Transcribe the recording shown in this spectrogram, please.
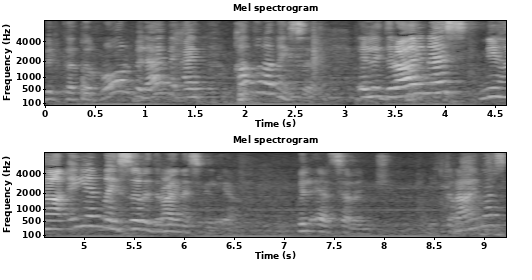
بال cotton roll بالهاي بحيث قطرة ما يصير. الدراينس نهائيا ما يصير دراينس بالاير بالإير سرنج دراينس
